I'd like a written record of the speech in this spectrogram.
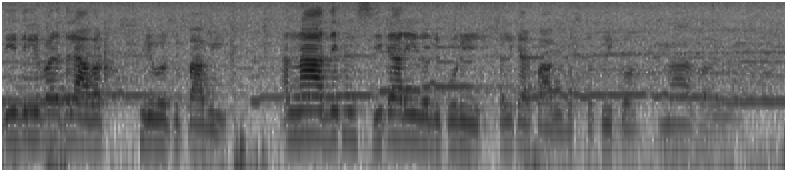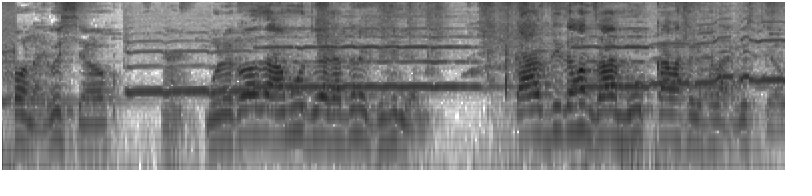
দিয়ে দিলি পারে তাহলে আবার ফিরিবর্তী পাবি। আর না দিয়ে খালি সিটারই যদি করিস তাহলে কি আর পাবি দোস্ত? তুই ক? না ক নাই বুঝছাও? হ্যাঁ। মনে করো যে আমিও দু এক দিনে গেছিলাম কাজ দিয়ে যখন যায় মুখ কালা করে ফেলায় বুঝছাও?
